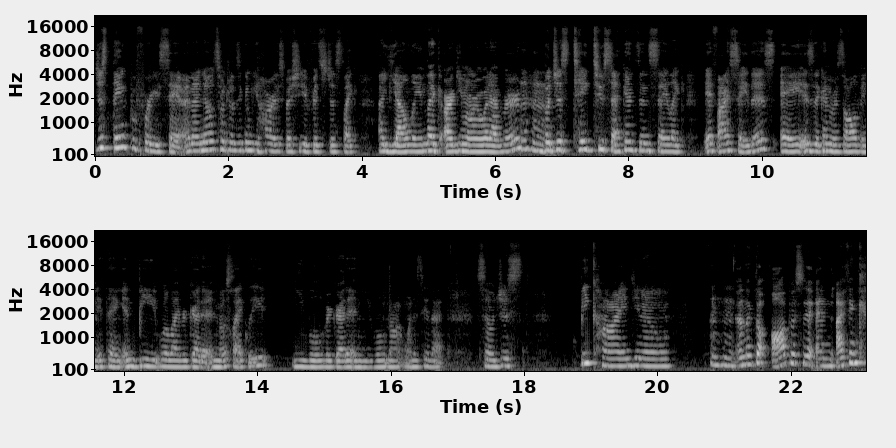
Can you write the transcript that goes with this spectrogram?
just think before you say it. And I know sometimes it can be hard, especially if it's just like a yelling like argument or whatever. Mm-hmm. But just take two seconds and say like, if I say this, A, is it gonna resolve anything? And B, will I regret it? And most likely you will regret it and you will not want to say that. So just be kind, you know. Mm-hmm. And like the opposite end, I think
